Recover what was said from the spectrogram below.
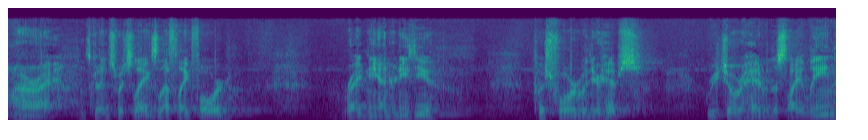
All right, let's go ahead and switch legs. Left leg forward, right knee underneath you. Push forward with your hips. Reach overhead with a slight lean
